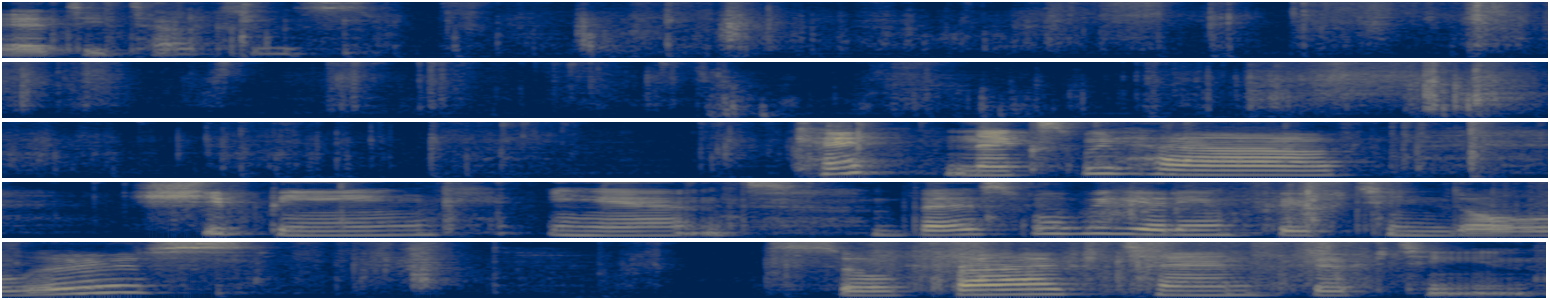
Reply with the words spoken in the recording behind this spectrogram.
Etsy taxes. Okay, next we have shipping and this will be getting $15. So 5, 10, 15.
